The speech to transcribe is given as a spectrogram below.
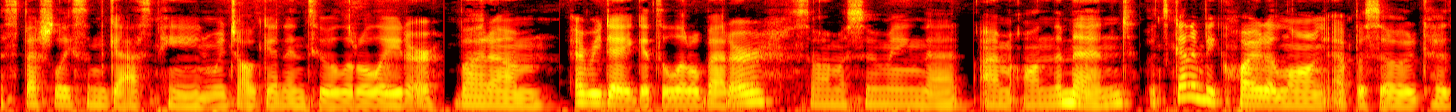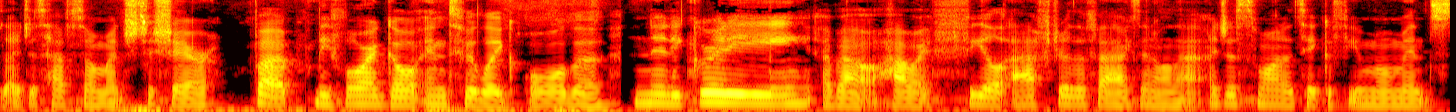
especially some gas pain, which I'll get into a little later. But um every day it gets a little better, so I'm assuming that I'm on the mend. It's going to be quite a long episode cuz I just have so much to share. But before I go into like all the nitty gritty about how I feel after the fact and all that, I just want to take a few moments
